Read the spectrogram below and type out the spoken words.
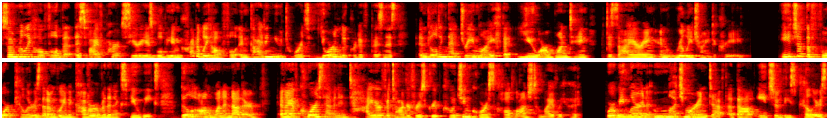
So I'm really hopeful that this five part series will be incredibly helpful in guiding you towards your lucrative business and building that dream life that you are wanting, desiring, and really trying to create. Each of the four pillars that I'm going to cover over the next few weeks build on one another. And I, of course, have an entire photographers group coaching course called Launch to Livelihood, where we learn much more in depth about each of these pillars.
